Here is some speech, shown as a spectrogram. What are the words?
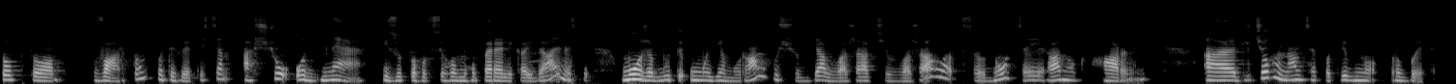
Тобто варто подивитися, а що одне із того всього мого переліка ідеальності може бути у моєму ранку, щоб я вважав чи вважала все одно цей ранок гарним. Для чого нам це потрібно робити?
